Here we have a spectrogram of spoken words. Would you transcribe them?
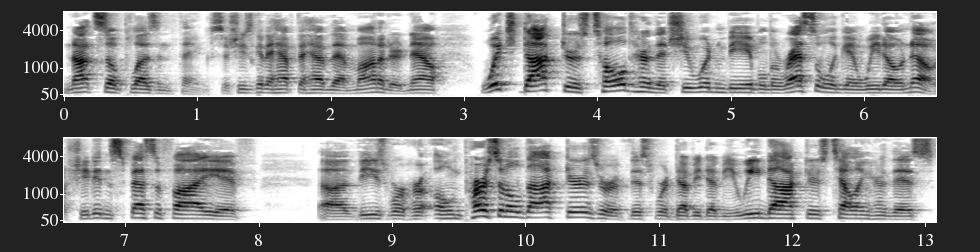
not so pleasant things. So she's going to have to have that monitored. Now, which doctors told her that she wouldn't be able to wrestle again, we don't know. She didn't specify if uh, these were her own personal doctors or if this were WWE doctors telling her this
